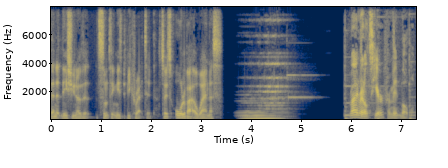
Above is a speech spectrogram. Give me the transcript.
then at least you know that something needs to be corrected. So it's all about awareness. Ryan Reynolds here from Mint Mobile.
